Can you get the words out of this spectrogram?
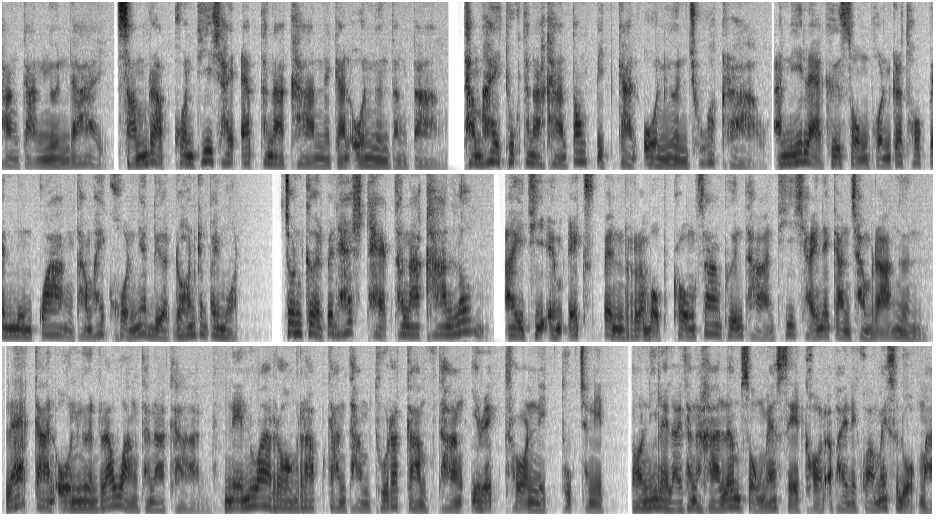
ทางการเงินได้สำหรับคนที่ใช้แอปธนาคารในการโอนเงินต่างๆทำให้ทุกธนาคารต้องปิดการโอนเงินชั่วคราว อันนี้แหละคือส่งผลกระทบเป็นมุมกว้างทำให้คนเนี่ยเดือดร้อนกันไปหมด จนเกิดเป็นแฮชแท็กธนาคารล่ม ITMX เป็นระบบโครงสร้างพื้นฐานที่ใช้ในการชำระเงิน และการโอนเงินระหว่างธนาคาร เน้นว่ารองรับการทำธุรกรรมทางอิเล็กทรอนิกส์ทุกชนิด ตอนนี้หลาย ๆ ธนาคารเริ่มส่งแมสเซจขออภัยในความไม่สะดวกมา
